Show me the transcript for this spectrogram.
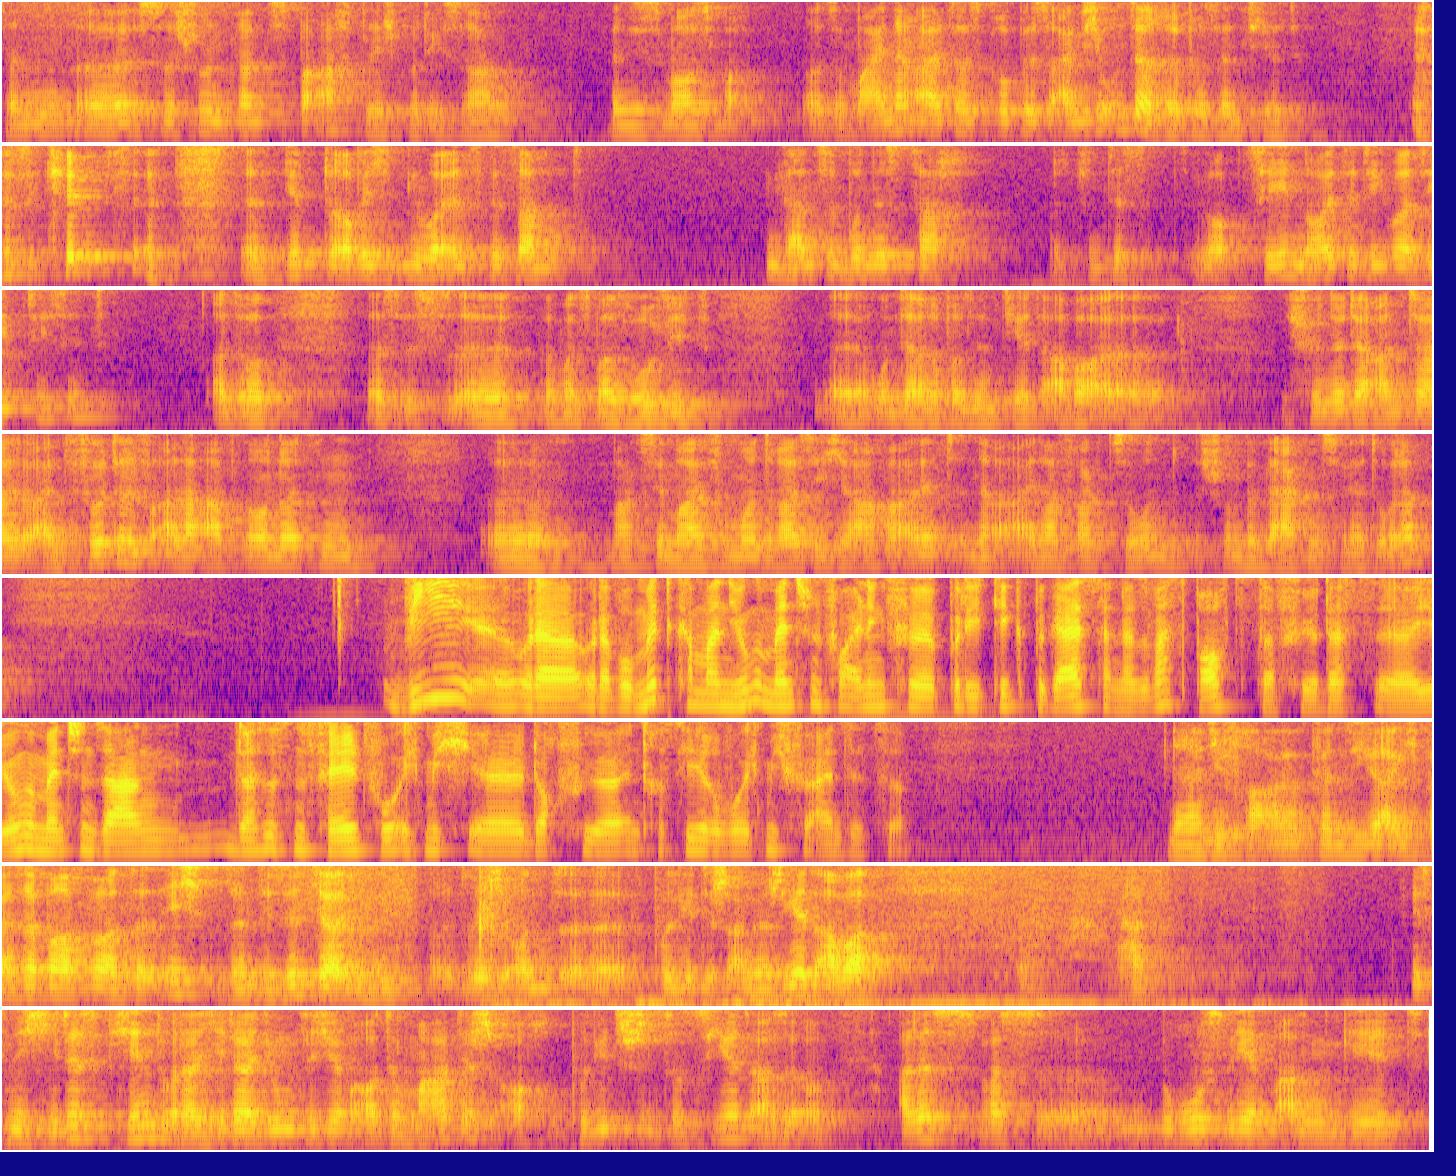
dann äh, ist das schon ganz beachtlich, würde ich sagen. Wenn ich es mal aus, also meine Altersgruppe ist eigentlich unterrepräsentiert. Es gibt, es gibt, glaube ich, nur insgesamt im ganzen Bundestag, sind es überhaupt zehn Leute, die über 70 sind? Also das ist, äh, wenn man es mal so sieht, äh, unterrepräsentiert. Aber äh, ich finde, der Anteil, ein Viertel aller Abgeordneten maximal 35 Jahre alt in einer Fraktion schon bemerkenswert, oder? Wie oder, oder womit kann man junge Menschen vor allen Dingen für Politik begeistern? Also was braucht es dafür, dass äh, junge Menschen sagen, das ist ein Feld, wo ich mich äh, doch für interessiere, wo ich mich für einsetze? Na, die Frage können Sie eigentlich besser beantworten als ich. Denn Sie sind ja jugendlich und äh, politisch engagiert, aber ja, ist nicht jedes Kind oder jeder Jugendliche automatisch auch politisch interessiert. Also alles, was äh, Berufsleben angeht,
